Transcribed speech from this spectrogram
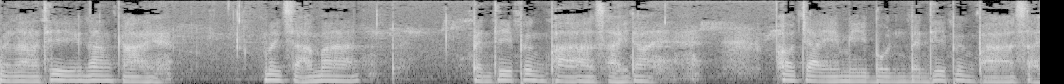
เวลาที่ร่างกายไม่สามารถเป็นที่พึ่งพาอาศัยได้ เพราะใจมีบุญเป็นที่พึ่งพาอาศัย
